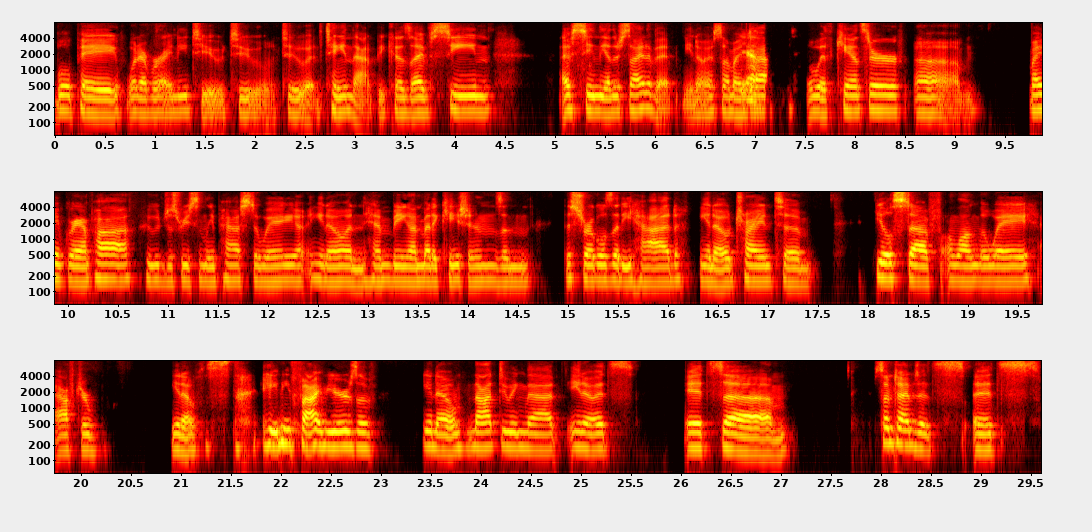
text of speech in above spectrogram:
will pay whatever I need to to to attain that because I've seen I've seen the other side of it. You know, I saw my yeah. dad with cancer, um, my grandpa who just recently passed away, you know, and him being on medications and the struggles that he had, you know, trying to heal stuff along the way after, you know, 85 years of, you know, not doing that. You know, it's it's um sometimes it's it's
